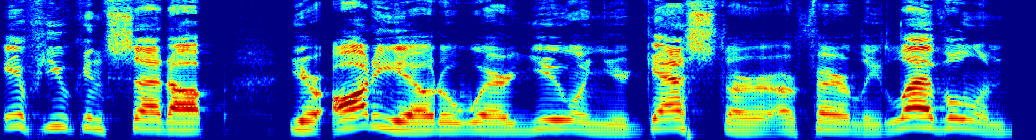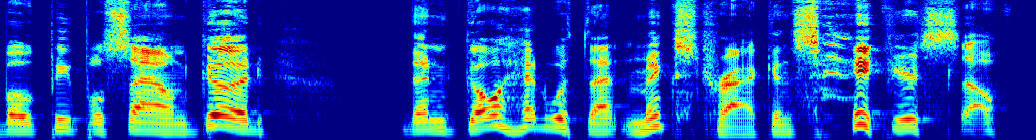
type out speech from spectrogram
if you can set up your audio to where you and your guests are, are fairly level and both people sound good, then go ahead with that mix track and save yourself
